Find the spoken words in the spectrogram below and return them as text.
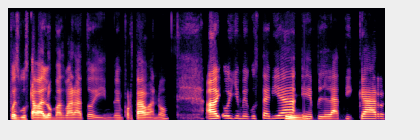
pues buscaba lo más barato y no importaba, ¿no? Ay, oye, me gustaría Sí, eh, platicar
